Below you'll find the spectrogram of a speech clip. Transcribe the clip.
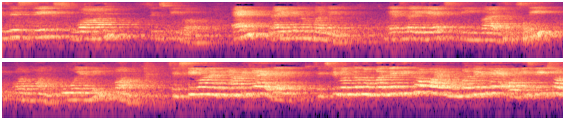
This is 6, 1, 61. And write the number name. S-I-X-T-Y 60 or 1. O-N-E 1. 61 and यहाँ पे क्या आएगा ये? 61 का number name लिखा हुआ है नंबर नेम है और ये 6 और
